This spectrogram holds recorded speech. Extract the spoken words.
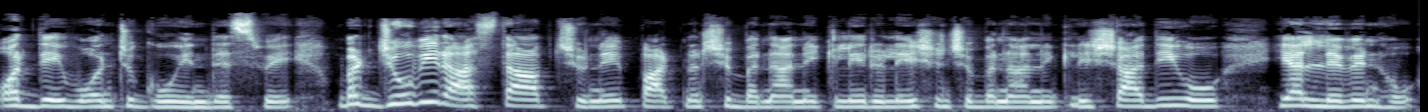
और they want to go in this way but जो भी रास्ता आप चुने पार्टनरशिप बनाने के लिए रिलेशनशिप बनाने के लिए, शादी हो या लिव इन हो,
